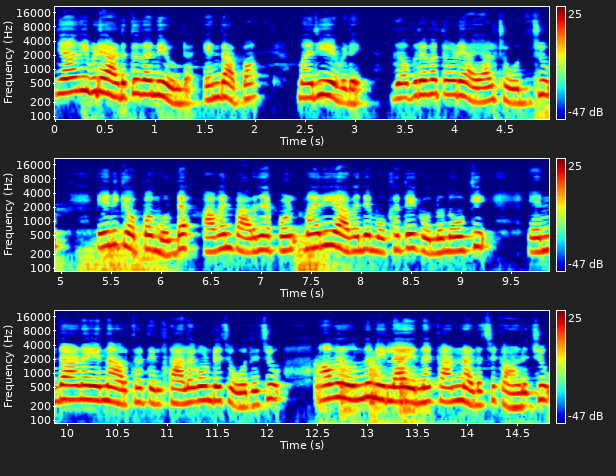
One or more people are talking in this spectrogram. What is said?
ഞാൻ ഇവിടെ അടുത്ത് തന്നെയുണ്ട്. എന്താപ്പ മരി എവിടെ? ഗൗരവത്തോടെ അയാൾ ചോദിച്ചു. എനിക്കൊപ്പമുണ്ട്. അവൻ പറഞ്ഞപ്പോൾ മരി അവന്റെ മുഖത്തേക്കൊന്നു നോക്കി. എന്താണ് എന്ന അർത്ഥത്തിൽ തലകൊണ്ട് ചോദിച്ചു. അവൻ ഒന്നുമില്ല എന്ന് കണ്ണടച്ച് കാണിച്ചു.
